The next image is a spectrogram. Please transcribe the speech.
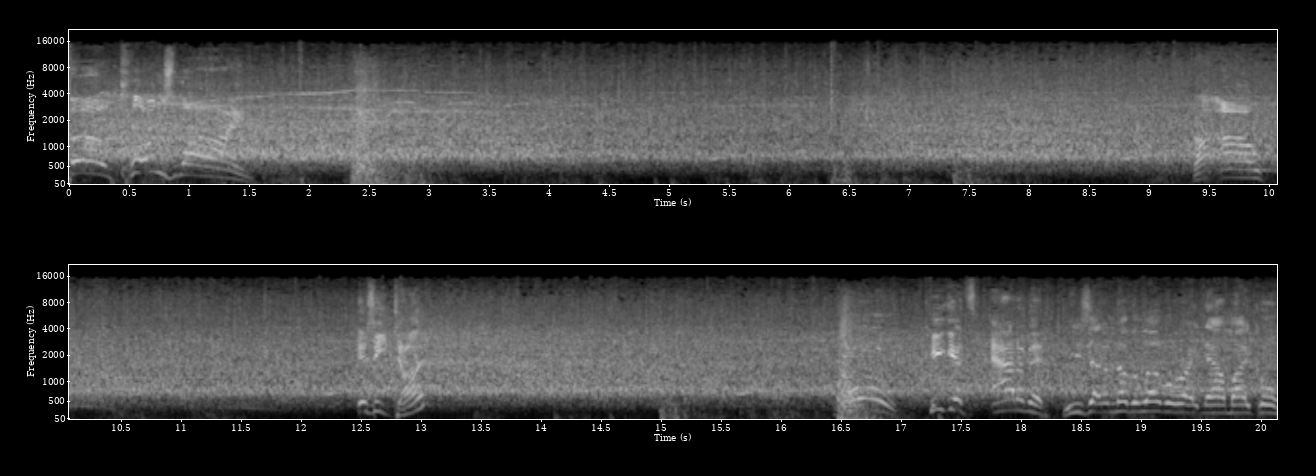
Oh, clothesline. Uh-oh. Is he done? He gets out of it. He's at another level right now, Michael.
